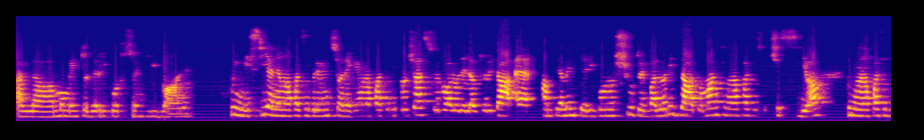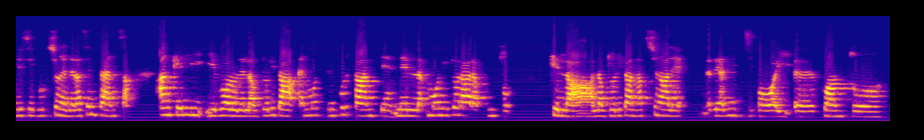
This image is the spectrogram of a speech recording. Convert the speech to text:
al momento del ricorso individuale. Quindi sia una fase di prevenzione che una fase di processo il ruolo delle autorità è ampiamente riconosciuto e valorizzato, ma anche una fase successiva quindi una fase di esecuzione della sentenza, anche lì il ruolo dell'autorità è molto importante nel monitorare appunto che l'autorità nazionale realizzi poi eh, quanto,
